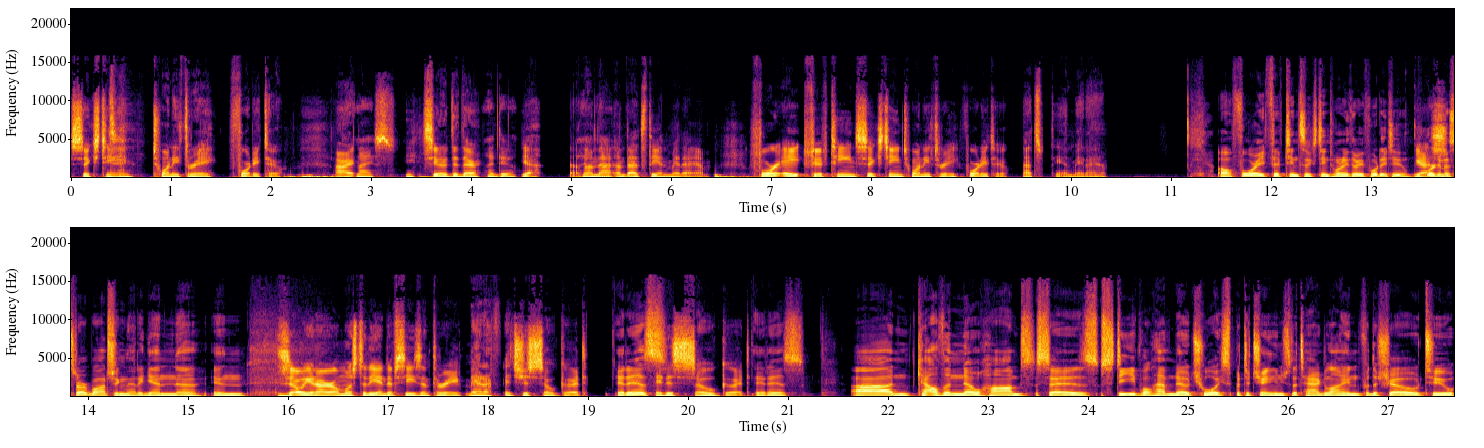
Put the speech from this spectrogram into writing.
16, 23, 42. All right. Nice. You See what I did there? I do. Yeah. I'm that. I'm, that's the inmate I am. 4, 8, 15, 16, 23, 42. That's the inmate I am. Oh, 4, 8, 15, 16, 23, 42? Yes. We're going to start watching that again uh, in. Zoe and I are almost to the end of season three. Man, it's just so good. It is. It is so good. It is. Uh, Calvin No Hobbs says Steve will have no choice but to change the tagline for the show to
